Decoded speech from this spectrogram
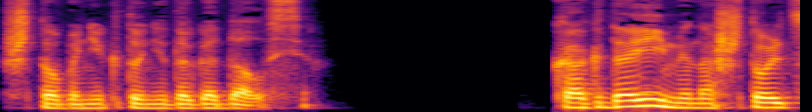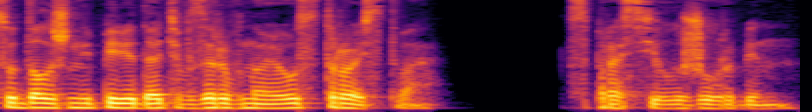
чтобы никто не догадался. «Когда именно Штольцу должны передать взрывное устройство?» — спросил Журбин.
